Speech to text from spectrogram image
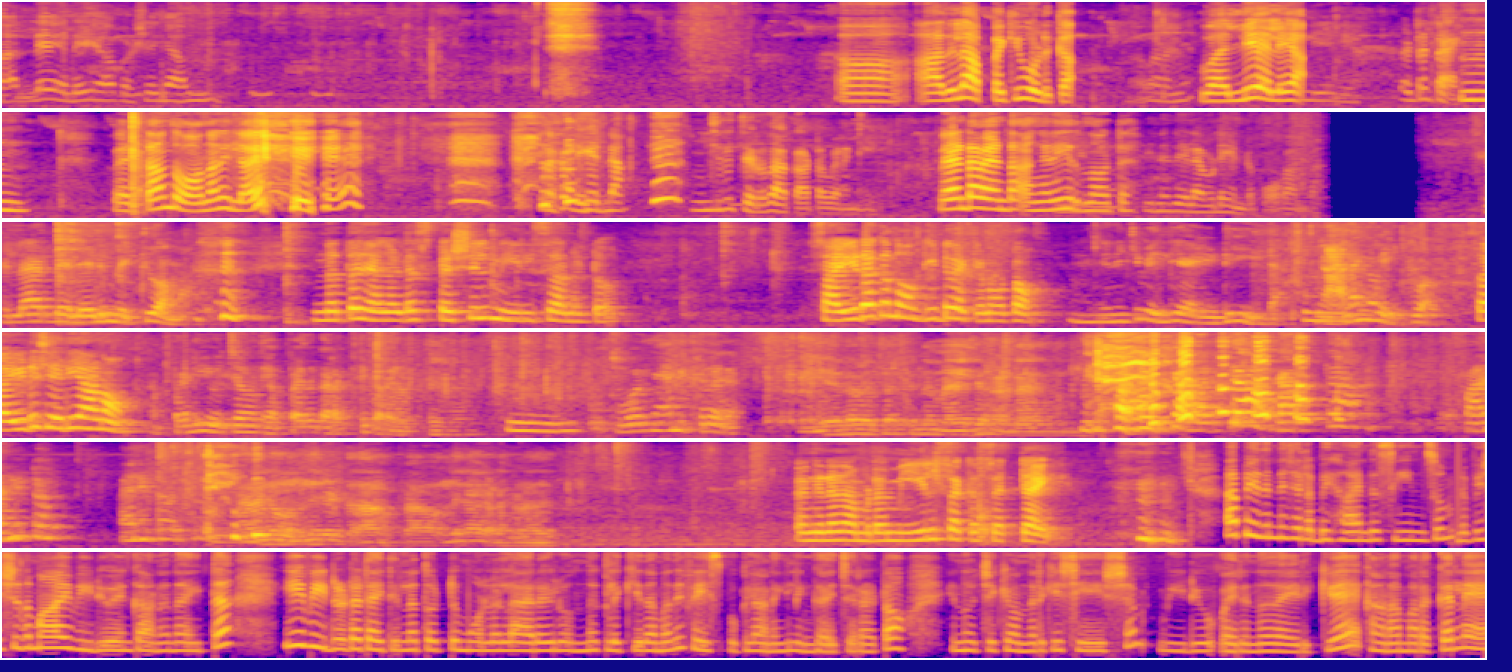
നല്ല ഇലയാ പക്ഷെ ഞാൻ ആ അതിൽ അപ്പയ്ക്ക് കൊടുക്കാം. വലിയ ഇലയാ. വെട്ടട്ടെ? വെട്ടാൻ തോന്നണില്ല. ഇച്ചിരി ചെറുതാക്കാട്ടോ വേണമെങ്കിൽ. വേണ്ട വേണ്ട. അങ്ങനെ ഇരുന്നോട്ടെ. പിന്നെ അവിടെ ഉണ്ട് എല്ലാവരുടെ ഇലയിലും വെക്കുവാ ഇന്നത്തെ ഞങ്ങളുടെ സ്പെഷ്യൽ മീൽസ് ആണ് കേട്ടോ സൈഡൊക്കെ നോക്കിയിട്ട് വെക്കണം കേട്ടോ എനിക്ക് വലിയ ഐഡിയ ഇല്ല. ഞാനങ്ങ് വെക്കുക സൈഡ് ശരിയാണോ? അപ്പഴ് ചോദിച്ചാൽ മതി. അപ്പൊ ഇത് കറക്റ്റ് പറയും. ചോറ് ഞാൻ ഇട്ട് തരാം. ഫാനിട്ടോ ഫാനിട്ടോ അങ്ങനെ നമ്മുടെ മീൽസ് ഒക്കെ സെറ്റായി അപ്പോൾ ഇതിന്റെ ചില ബിഹൈൻഡ് ദ സീൻസും വിശദമായ വീഡിയോയും കാണാനായിട്ട് ഈ വീഡിയോയുടെ ടൈറ്റിലിന് തൊട്ട് മുകളിലുള്ള ആരോയിൽ ഒന്ന് ക്ലിക്ക് ചെയ്താൽ മതി. ഫേസ്ബുക്കിലാണെങ്കിൽ ലിങ്ക് അയച്ചു തരാം കേട്ടോ ഇന്ന് ഉച്ചയ്ക്ക് ഒന്നരയ്ക്ക് ശേഷം വീഡിയോ വരുന്നതായിരിക്കുമേ കാണാൻ മറക്കല്ലേ?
